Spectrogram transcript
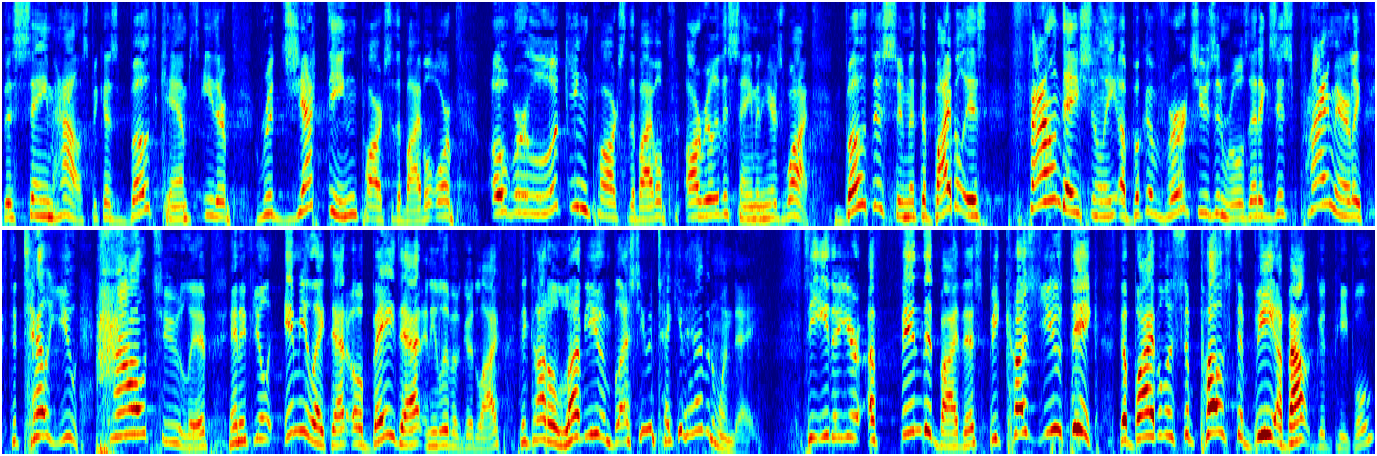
the same house because both camps either rejecting parts of the Bible or overlooking parts of the Bible are really the same, and here's why. Both assume that the Bible is foundationally a book of virtues and rules that exists primarily to tell you how to live, and if you'll emulate that, obey that, and you live a good life, then God will love you and bless you and take you to heaven one day. See, either you're offended by this because you think the Bible is supposed to be about good people,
